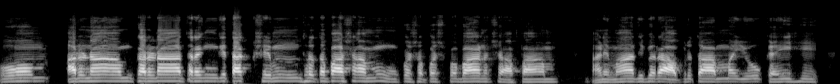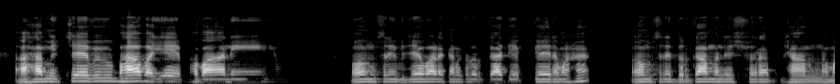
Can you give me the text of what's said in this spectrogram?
ఓం అరుణాం కరుణాతరంగితాక్షిం ధృతపాశాం కుశపుష్పబాణచాపాం అణిమాదిభిరావృతామయూకై అహమిచ్చే విభావయే భవానీ. ఓం శ్రీ విజయవాడ కనకదుర్గాదేవ్యై నమ. ఓం శ్రీ దుర్గామల్లేశ్వరభ్యాం నమ.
